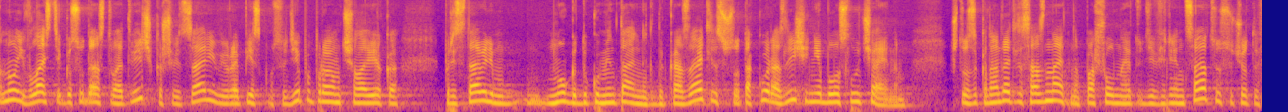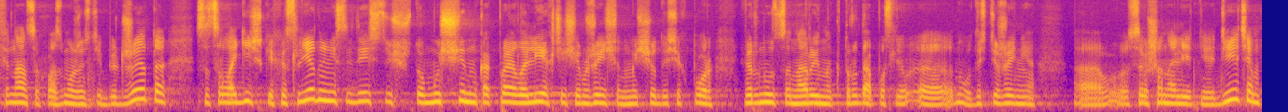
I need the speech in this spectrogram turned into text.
Ну и власти государства-ответчика Швейцарии в Европейском суде по правам человека – представили много документальных доказательств, что такое различие не было случайным, что законодатель сознательно пошел на эту дифференциацию с учетом финансовых возможностей бюджета, социологических исследований, свидетельствующих, что мужчинам, как правило, легче, чем женщинам еще до сих пор вернуться на рынок труда после э, ну, достижения Э, совершеннолетние детям,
